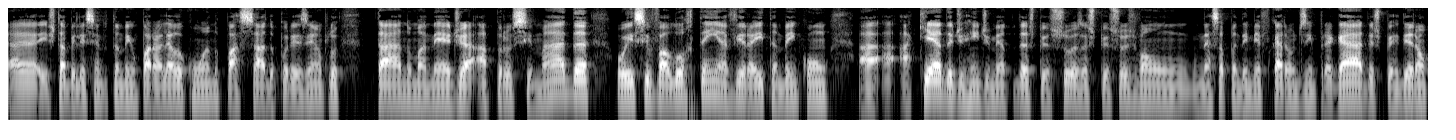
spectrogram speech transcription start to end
uh, estabelecendo também um paralelo com o ano passado, por exemplo, está numa média aproximada, ou esse valor tem a ver aí também também com a, a, queda de rendimento das pessoas. As pessoas vão, nessa pandemia, ficaram desempregadas, perderam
